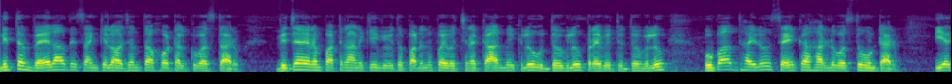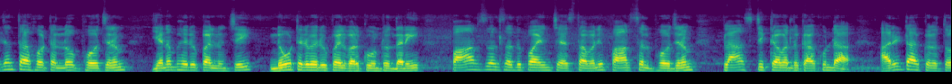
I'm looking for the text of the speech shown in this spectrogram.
నిత్యం వేలాది సంఖ్యలో అజంతా హోటల్కు వస్తారు. విజయనగరం పట్టణానికి వివిధ పనులపై వచ్చిన కార్మికులు ఉద్యోగులు ప్రైవేట్ ఉద్యోగులు ఉపాధ్యాయులు శాఖాహారులు వస్తూ ఉంటారు. ఈ అజంతా హోటల్లో భోజనం ఎనభై రూపాయల నుంచి నూట ఇరవై రూపాయల వరకు ఉంటుందని పార్సల్ సదుపాయం చేస్తామని పార్సల్ భోజనం ప్లాస్టిక్ కవర్లు కాకుండా అరిటాకులతో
